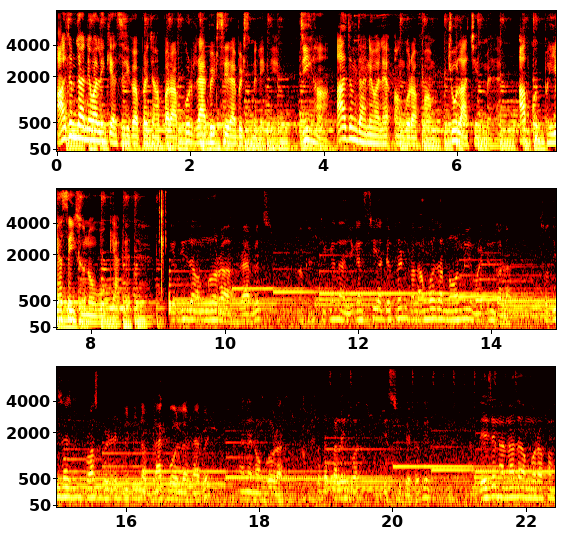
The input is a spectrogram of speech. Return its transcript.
आज हम जाने वाले हैं कि ऐसी जगह पर जहाँ पर आपको रैबिट्स ही रैबिट्स मिलेंगे जी हाँ आज हम जाने वाले हैं अंगोरा फार्म जो लाचेन में है आप खुद भैया से ही सुनो वो क्या कहते हैं uh, color is what this you get. Okay. Uh, there is an another Angora from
